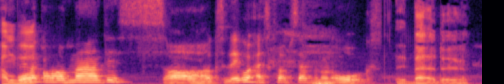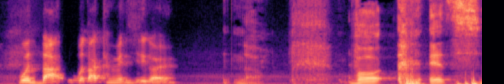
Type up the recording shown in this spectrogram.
and Be like, what "Oh man, this sucks." They got S Club Seven on Orcs. they better do. Would that would that convince you to go? No, but it's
